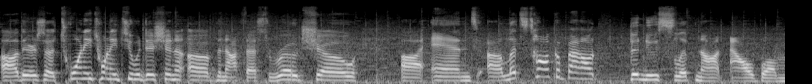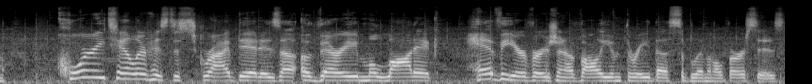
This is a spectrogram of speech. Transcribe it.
Uh, there's a 2022 edition of the Knotfest Roadshow. Uh, and uh, let's talk about the new Slipknot album. Corey Taylor has described it as a, a very melodic, heavier version of Volume 3, the Subliminal Verses.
